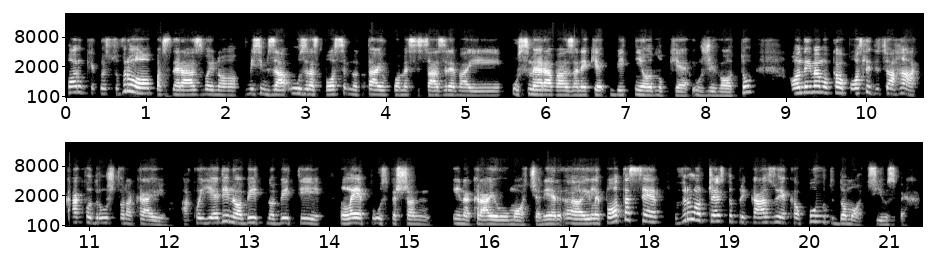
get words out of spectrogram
poruke koje su vrlo opasne razvojno, mislim za uzrast posebno taj u kome se sazreva i usmerava za neke bitnije odluke u životu. Onda imamo kao posljedicu, aha, kakvo društvo na kraju ima. Ako je jedino bitno biti lep, uspešan i na kraju moćan. Jer a, i lepota se vrlo često prikazuje kao put do moći i uspeha.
